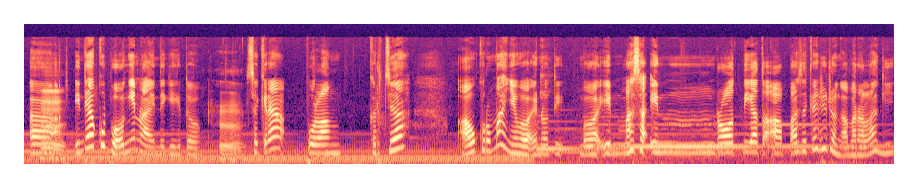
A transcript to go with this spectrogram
eh, Hmm. ini aku bohongin lah intinya gitu Hmm. saya kira pulang kerja aku ke rumahnya bawain roti bawain masakin roti atau apa saya kira dia udah nggak marah lagi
